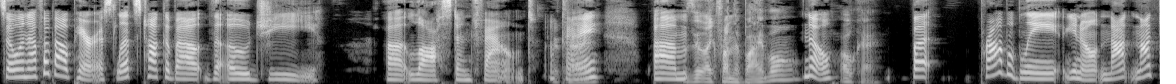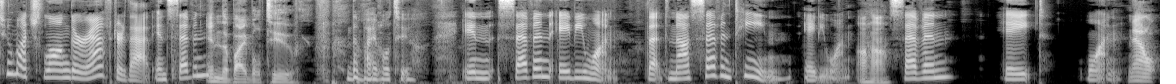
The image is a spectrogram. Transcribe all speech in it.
So enough about Paris. Let's talk about the OG uh, lost and found. Okay. Okay. Um, Is it like from the Bible? no, Okay. but probably you know not not too much longer after that. In seven, In the Bible too. the Bible too. In seven eighty one. That not seventeen eighty one. Uh huh. Seven eight one. Now,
